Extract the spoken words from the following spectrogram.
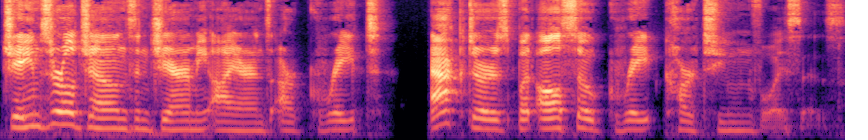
James Earl Jones and Jeremy Irons are great actors, but also great cartoon voices.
